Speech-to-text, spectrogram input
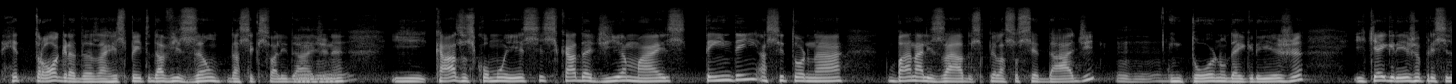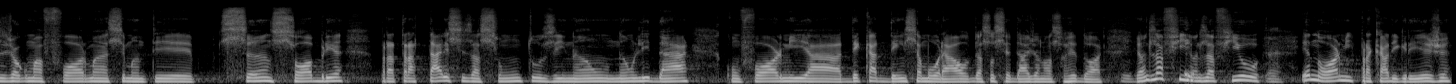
retrógradas a respeito da visão da sexualidade, uhum. né? E casos como esses, cada dia mais tendem a se tornar banalizados pela sociedade uhum. em torno da igreja e que a igreja precisa de alguma forma se manter sã, sóbria para tratar esses assuntos e não não lidar conforme a decadência moral da sociedade ao nosso redor. Uhum. É um desafio, é um desafio é. enorme para cada igreja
